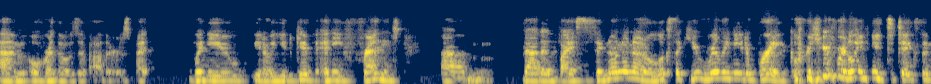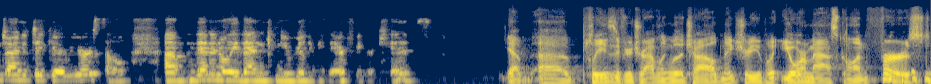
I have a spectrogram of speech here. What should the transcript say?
um, over those of others. But when you you know you'd give any friend um, that advice to say no no no it looks like you really need a break or you really need to take some time to take care of yourself um, then and only then can you really be there for your kids yeah, uh, please, if you're traveling with a child, make sure you put your mask on first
